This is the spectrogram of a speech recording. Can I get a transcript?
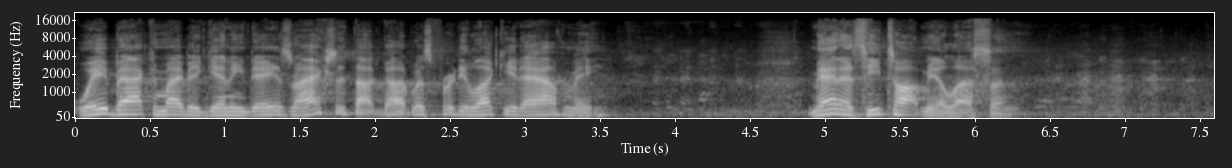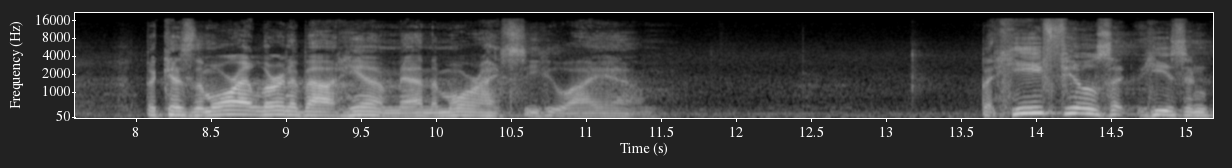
way back in my beginning days, when I actually thought God was pretty lucky to have me. Man, has he taught me a lesson. Because the more I learn about him, man, the more I see who I am. But he feels that he's, in,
